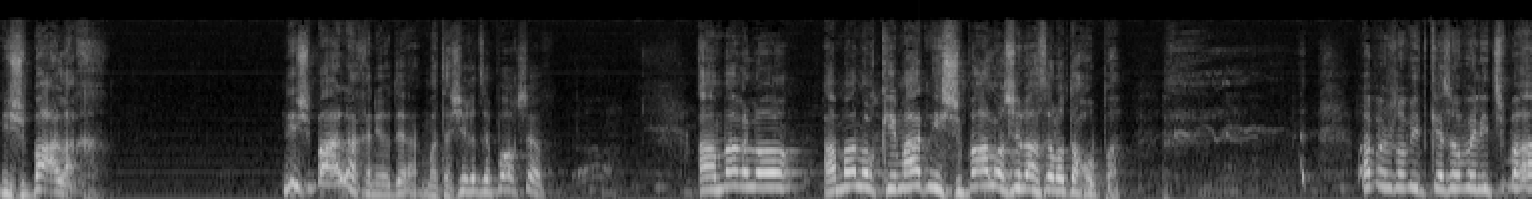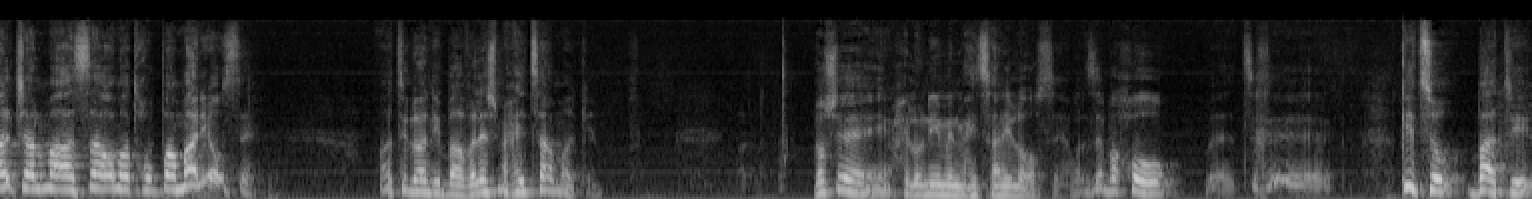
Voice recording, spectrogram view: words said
נשבע לך. נשבע לך, אני יודע. מה, תשאיר את זה פה עכשיו? אמר לו, אמר לו, כמעט נשבע לו שלא עשה לו את החופה. אבא שלו מתקשר ואומר לי, תשמע, אל תשאל מה עשה, הוא אמר חופה, מה אני עושה? אמרתי לו, אני בא, אבל יש מחיצה, אמר כן. לא שחילונים אין מחיצה, אני לא עושה, אבל זה בחור, צריך... קיצור, באתי,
